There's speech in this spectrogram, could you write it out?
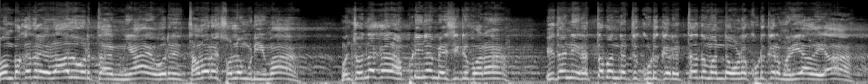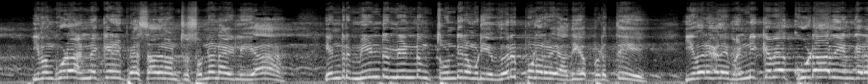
உன் பக்கத்தில் ஏதாவது ஒரு த நியாய ஒரு தவறை சொல்ல முடியுமா? உன் சொந்தக்காரன் அப்படிலாம் பேசிட்டு போகிறான் இதான் நீ ரத்த பந்தத்துக்கு கொடுக்குற ரத்தம் பந்தம் உனக்கு கொடுக்குற மரியாதையா? இவன் கூட அன்னைக்கே நீ பேசாத நான் சொன்னனா இல்லையா? என்று மீண்டும் மீண்டும் தூண்டி நம்முடைய வெறுப்புணர்வை அதிகப்படுத்தி இவர்களை மன்னிக்கவே கூடாது என்கிற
